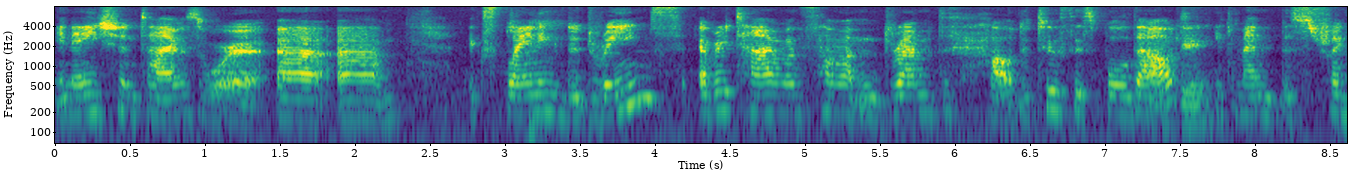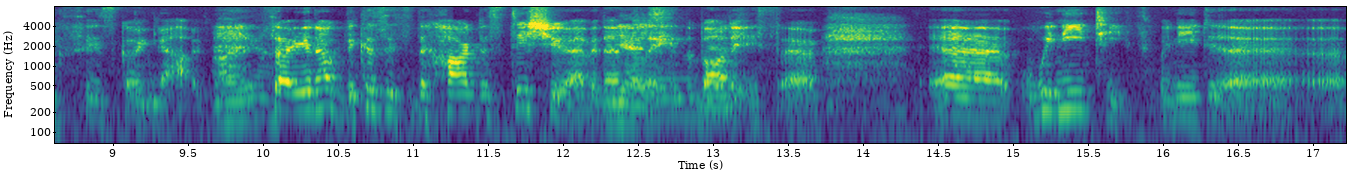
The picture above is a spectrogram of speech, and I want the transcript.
in ancient times were uh, um, explaining the dreams every time when someone dreamt how the tooth is pulled out Okay. it meant the strength is going out Oh, yeah. so you know because it's the hardest tissue evidently Yes, in the yes. body so uh, we need teeth we need uh,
